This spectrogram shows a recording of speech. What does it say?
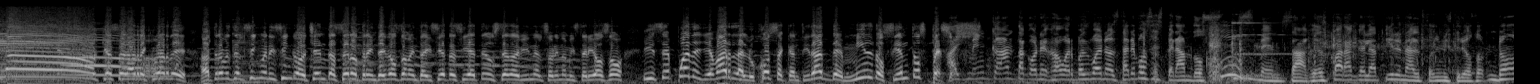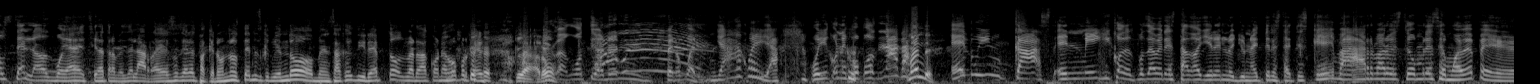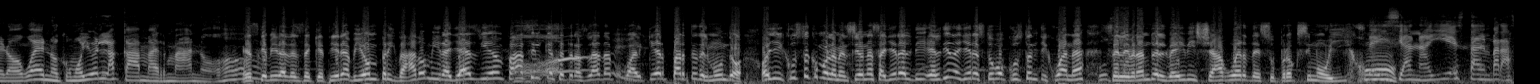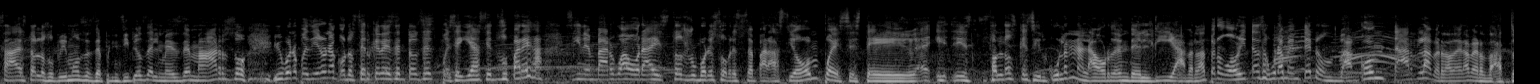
¡No! ¿Qué será? Recuerde, a través del 5580-032-977, usted adivina el sonido misterioso y se puede llevar la lujosa cantidad de 1,200 pesos. Ay, me encanta, Conejauer. Pues bueno, estaremos esperando sus mensajes para que la tiren al sonido misterioso. No se los voy a decir a través de las redes sociales para que no nos estén escribiendo mensajes directos, ¿verdad, Conejo? Porque Claro. luego tienen... Pero bueno, ya, güey, ya. Oye, Conejo, pues nada. Mande. Edwin Cass en México después de haber estado ayer en los United States. Qué bárbaro, este hombre se mueve, pero bueno, como yo en la cama, hermano. Es que mira, desde que tiene avión privado, mira, ya es bien fácil que se traslada a cualquier parte del mundo. Oye, y justo como lo mencionas, ayer el, el día de ayer estuvo justo en Tijuana celebrando el baby shower de su próximo hijo. Anaí está embarazada, esto lo supimos desde principios del mes de marzo. Y bueno, pues dieron a conocer que desde entonces pues seguía siendo su pareja. Sin embargo, ahora estos rumores sobre su separación, pues este eh, eh, son los que circulan a la orden del día, ¿verdad? Pero ahorita seguramente nos va a contar la verdadera verdad.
